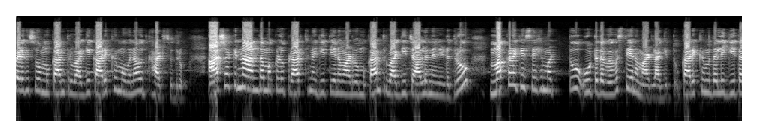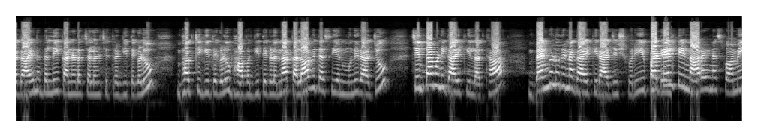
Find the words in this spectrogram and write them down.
ಬೆಳಗಿಸುವ ಮುಖಾಂತರವಾಗಿ ಕಾರ್ಯಕ್ರಮವನ್ನು ಉದ್ಘಾಟಿಸಿದ್ರು. ಆಶಾಕಿರಣ ಅಂಧ ಮಕ್ಕಳು ಪ್ರಾರ್ಥನಾ ಗೀತೆಯನ್ನು ಮಾಡುವ ಮುಖಾಂತರವಾಗಿ ಚಾಲನೆ ನೀಡಿದ್ರು. ಮಕ್ಕಳಿಗೆ ಸಿಹಿ ಮತ್ತು ಊಟದ ವ್ಯವಸ್ಥೆಯನ್ನು ಮಾಡಲಾಗಿತ್ತು. ಕಾರ್ಯಕ್ರಮದಲ್ಲಿ ಗೀತ ಗಾಯನದಲ್ಲಿ ಕನ್ನಡ ಚಲನಚಿತ್ರ ಗೀತೆಗಳು, ಭಕ್ತಿ ಗೀತೆಗಳು, ಭಾವಗೀತೆಗಳನ್ನ ಕಲಾವಿದ ಸಿಎನ್ ಮುನಿರಾಜು, ಚಿಂತಾಮಣಿ ಗಾಯಕಿ ಲತಾ, ಬೆಂಗಳೂರಿನ ಗಾಯಕಿ ರಾಜೇಶ್ವರಿ, ಪಟೇಲ್ ಟಿ ನಾರಾಯಣಸ್ವಾಮಿ,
